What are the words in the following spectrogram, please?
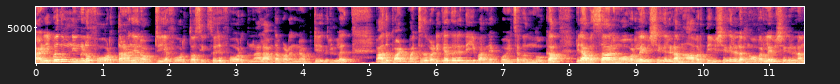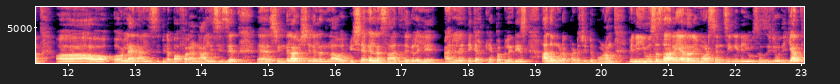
കഴിവതും മിക്കതും നിങ്ങൾ ഫോർത്താണ് ഞാൻ ഓപ്റ്റ് ചെയ്യുക. ഫോർത്തോ സിക്സോ വെച്ചാൽ ഫോർത്ത് നാലാമത്തെ പടം ഞാൻ ഓപ്റ്റ് ചെയ്തിട്ടുള്ളത്. അപ്പോൾ അത് പഠി- മറ്റത് പഠിക്കാത്തവരെന്ത് ഈ പറഞ്ഞ പോയിന്റ്സ് ഒക്കെ ഒന്ന് നോക്കാം. പിന്നെ അവസാനം ഓവർലേ വിശകലനം ആവർത്തി വിശകലനം ഓവർലേ വിശകലനം ഓവർലേ അനാലിസിസ് പിന്നെ ബഫർ അനാലിസിസ് ശൃംഖല വിശകലനം ആ ഒരു വിശകലന സാധ്യതകളിലെ അനലിറ്റിക്കൽ കേപ്പബിലിറ്റീസ് അതും കൂടെ പഠിച്ചിട്ട് പോകണം പിന്നെ യൂസസ് അറിയാലോ റിമോട്ട് സെൻസിങ്ങിന്റെ യൂസസ് ചോദിക്കാം.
